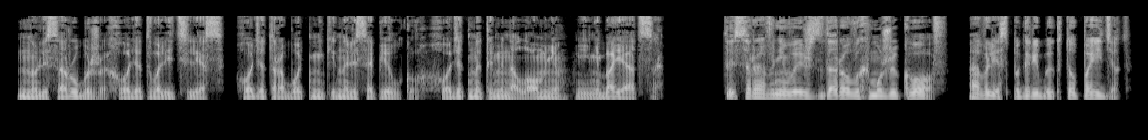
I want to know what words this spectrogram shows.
Но лесорубы же ходят валить лес, ходят работники на лесопилку, ходят на каменоломню и не боятся. Ты сравниваешь здоровых мужиков, а в лес по грибы кто пойдет?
